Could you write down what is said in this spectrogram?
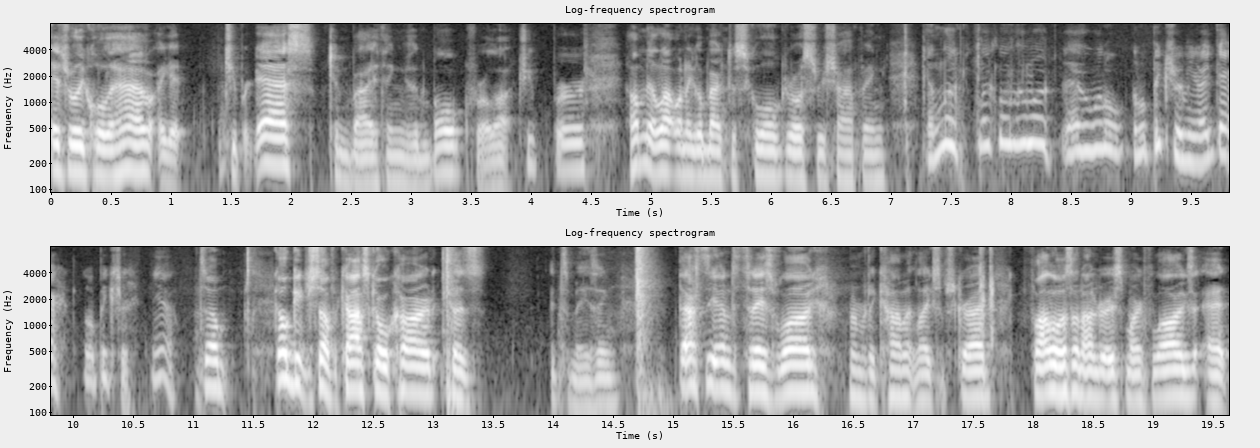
it's really cool to have. I get cheaper gas, can buy things in bulk for a lot cheaper. Help me a lot when I go back to school, grocery shopping. And look, look, look, look, look. There's a little little picture of me right there. Little picture. Yeah. So go get yourself a Costco card because it's amazing. That's the end of today's vlog. Remember to comment, like, subscribe. Follow us on Andres Marc Vlogs at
